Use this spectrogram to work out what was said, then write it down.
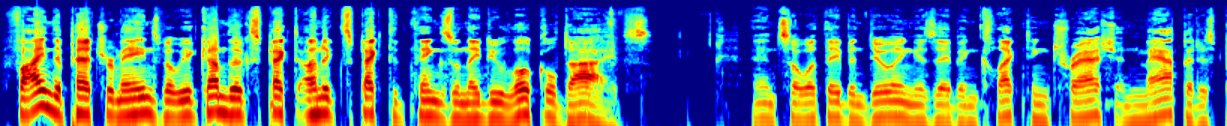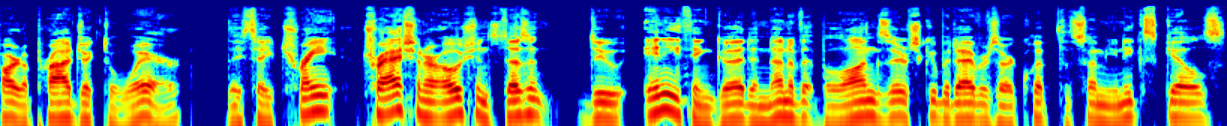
find the pet remains, but we come to expect unexpected things when they do local dives. And so what they've been doing is they've been collecting trash and map it as part of Project Aware. They say tra- trash in our oceans doesn't do anything good and none of it belongs there. Scuba divers are equipped with some unique skills.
